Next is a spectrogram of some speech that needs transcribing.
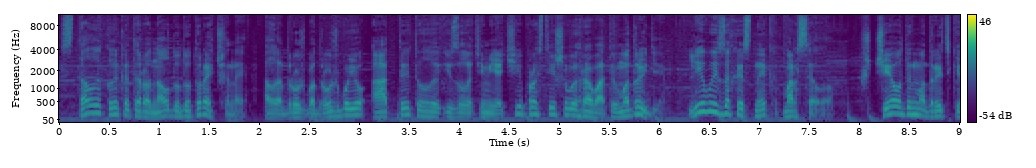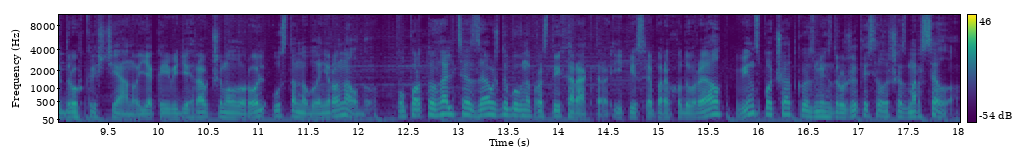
стали кликати Роналду до Туреччини, але дружба дружбою, а титули і золоті м'ячі простіше вигравати в Мадриді. Лівий захисник Марсело. Ще один мадридський друг Кріштіану, який відіграв чималу роль у становленні Роналду. У португальця завжди був непростий характер, і після переходу в Реал він спочатку зміг здружитися лише з Марсело.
